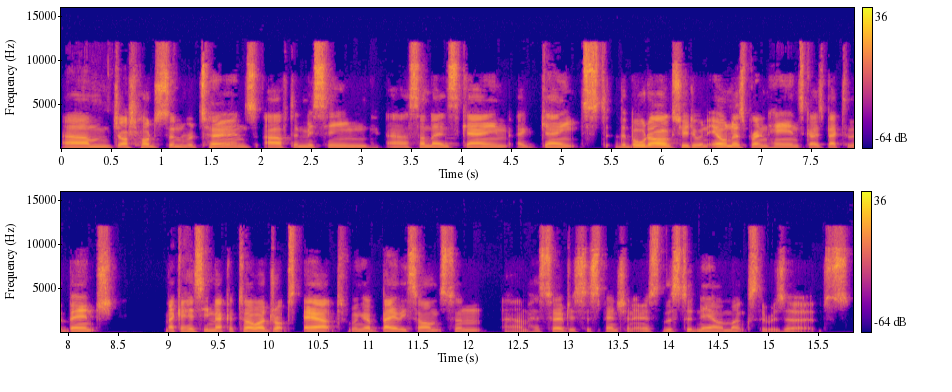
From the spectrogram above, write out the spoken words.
Um, Josh Hodgson returns after missing uh, Sunday's game against the Bulldogs due to an illness. Brendan Hands goes back to the bench. Makahesi Makatoa drops out. Winger Bailey Simonsson um, has served his suspension and is listed now amongst the reserves.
